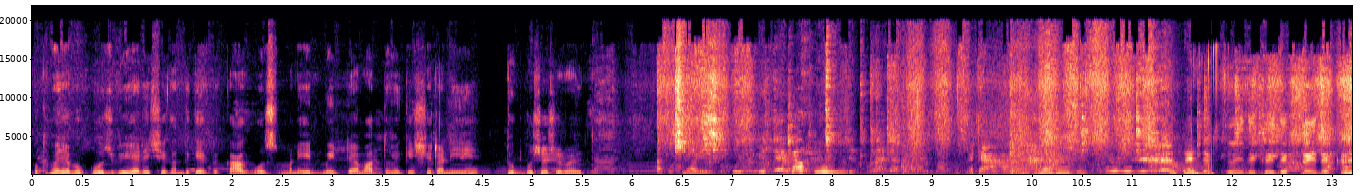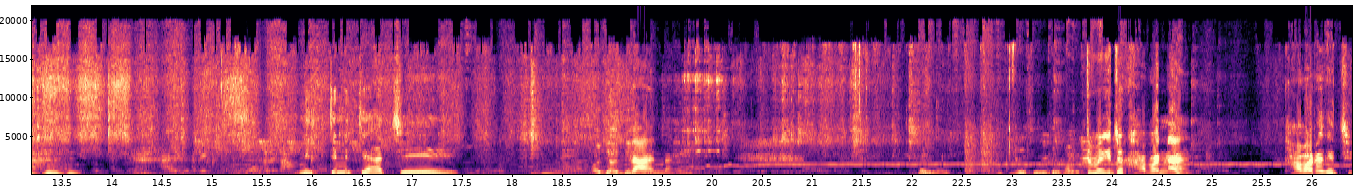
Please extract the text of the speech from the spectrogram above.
প্রথমে যাব কোচবিহারে, সেখান থেকে একটা কাগজ মানে এডমিটটা মাধ্যমিকে সেটা নিয়ে ঢুকবো শ্বশুরবাড়িতে। দেখো দেখো দেখো দেখো। মিথ্যে মিথ্যে আছি না না। তুমি কিছু খাবার না? খাবার কিছু?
